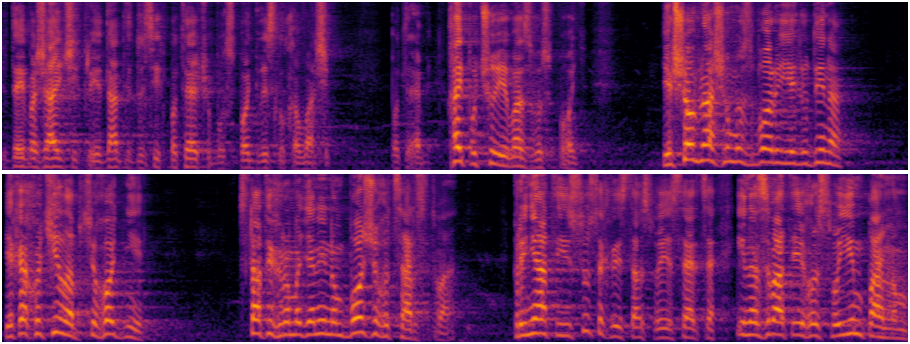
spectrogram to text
людей, бажаючих приєднатися до цих потреб, щоб Господь вислухав ваші потреби. Хай почує вас Господь. Якщо в нашому зборі є людина, яка хотіла б сьогодні стати громадянином Божого царства, прийняти Ісуса Христа в своє серце і назвати Його своїм паном,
